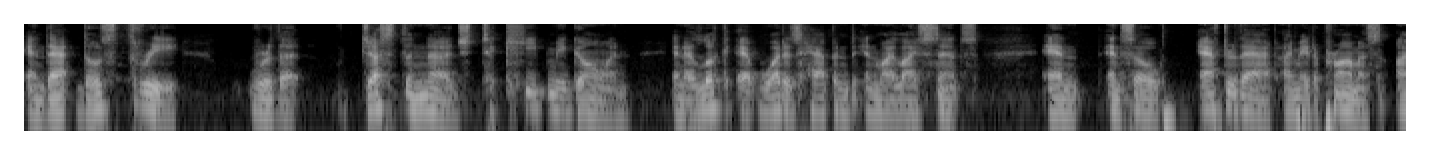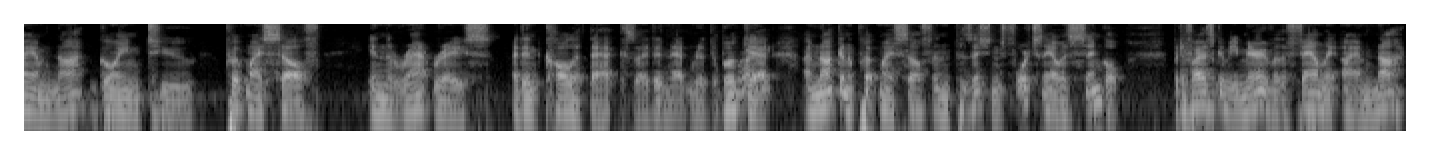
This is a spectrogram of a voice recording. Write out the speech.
And that those three were the just the nudge to keep me going. And I look at what has happened in my life since. And and so after that I made a promise. I am not going to put myself in the rat race. I didn't call it that because I didn't hadn't read the book right. yet. I'm not going to put myself in positions. Fortunately, I was single, But if I was going to be married with a family, I am not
